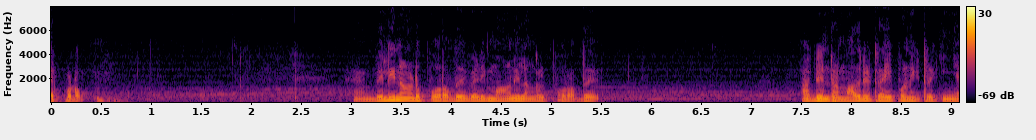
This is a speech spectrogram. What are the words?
ஏற்படும். வெளிநாடு போகிறது வெளி மாநிலங்கள் போகிறது அப்படின்ற மாதிரி ட்ரை பண்ணிகிட்டு இருக்கீங்க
